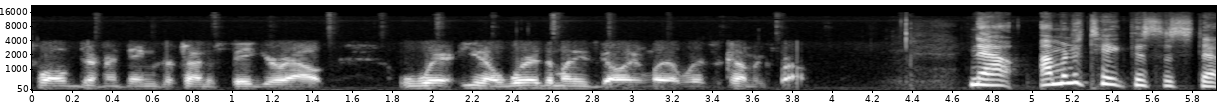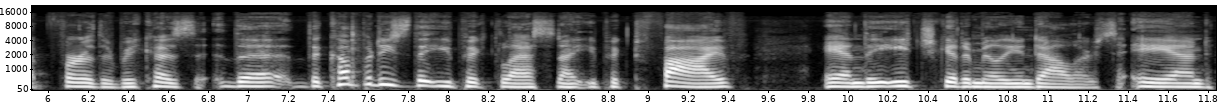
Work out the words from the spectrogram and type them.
12 different things of trying to figure out where you know where the money's going where where's it coming from Now, I'm going to take this a step further because the the companies that you picked last night, you picked five, and they each get a million dollars. And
